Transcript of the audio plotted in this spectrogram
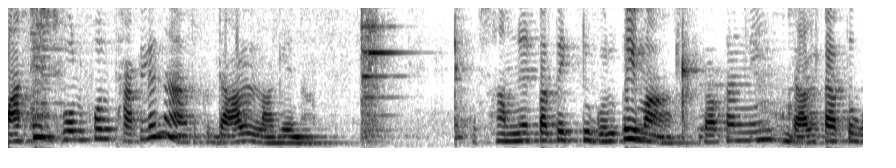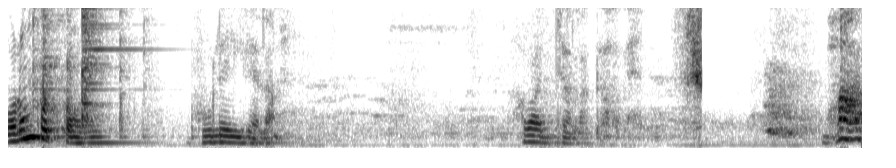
মাছের ঝোল ফোল থাকলে না আর ডাল লাগে না। সামনের পাতে একটু গোল এই মা, দরকার নেই, ডালটা তো গরম করতে হবে। ভুলেই গেলাম। আবার জ্বালাতে হবে। ভাত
